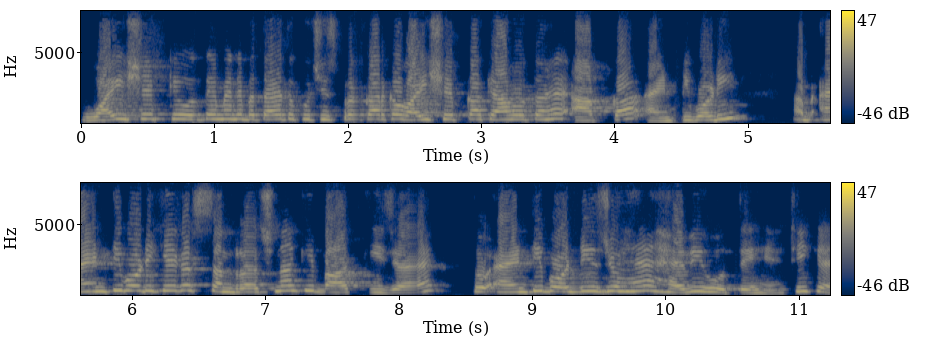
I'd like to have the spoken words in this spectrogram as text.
वाई शेप के होते हैं, मैंने बताया तो कुछ इस प्रकार का वाई शेप का क्या होता है? आपका एंटीबॉडी अब एंटीबॉडी की अगर संरचना की बात की जाए तो एंटीबॉडीज जो है हैवी होते हैं, ठीक है?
